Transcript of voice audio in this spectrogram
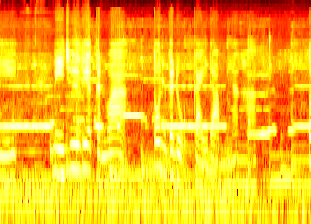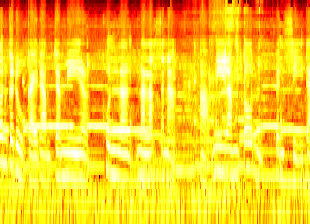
นี้ มีชื่อเรียกกันว่า ต้นกระดูกไก่ดำนะคะ ต้นกระดูกไก่ดำจะมีคุณลักษณะมีลำต้นเป็นสีด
